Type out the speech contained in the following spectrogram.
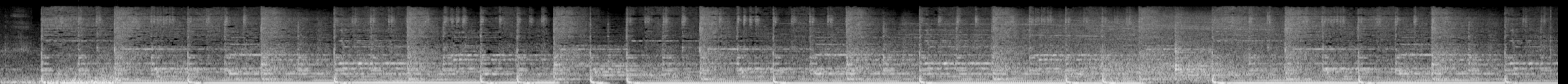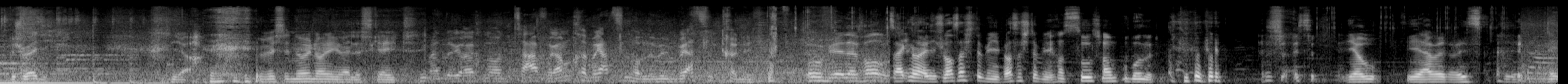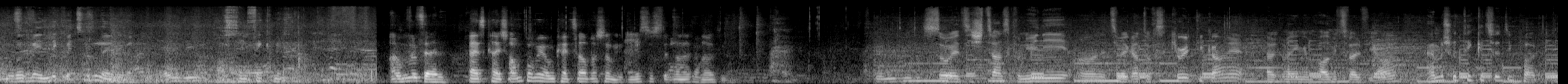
Wir wissen nur noch nicht, welches geht. Ich werde euch noch einen 10 Franken Brezel holen, weil wir Brezel können. Auf jeden Fall. Sag noch einmal, was hast du dabei? Was hast du dabei? Ich habe so Shampoo-Boller. Scheiße. Jo, ja, aber weiß. Hey, muss ich mir Liquids rausnehmen? Ach komm, fick mich. Aber wir Erzähl. haben kein Shampoo mehr und kein Zauberschaum. Wir müssen es dann nicht laufen. So, jetzt ist 20 von 9 Uhr und jetzt sind wir gerade durch Security gegangen. Ich bin um halb 12 Uhr an. Haben wir schon Tickets für die Party?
